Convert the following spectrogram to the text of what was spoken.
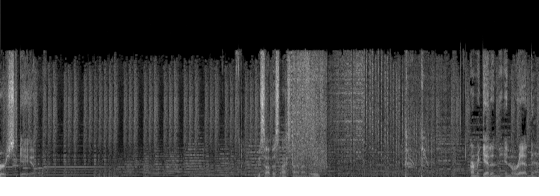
Burst Gale. We saw this last time, I believe. Armageddon in Red.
